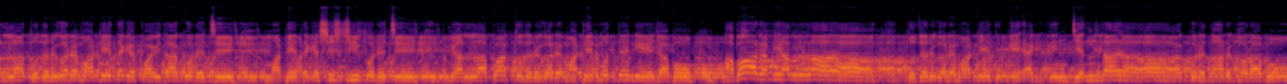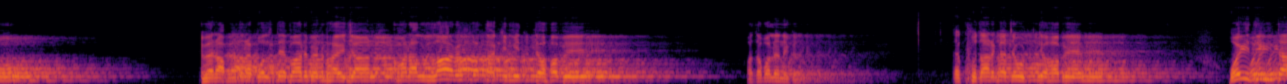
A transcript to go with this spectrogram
আল্লাহ তোদের ঘরে মাটি থেকে পয়দা করেছে, মাটি থেকে সৃষ্টি করেছে। আমি আল্লাহ পাক তোদের ঘরে মাটির মধ্যে নিয়ে যাব। আবার আমি আল্লাহ তোদের ঘরে মাটি থেকে একদিন জেন্দা করে দাঁড় করাবো। এবার আপনারা বলতে পারবেন, ভাইজান, আমার আল্লাহর কথা কি মিথ্যে হবে? কথা বলেন এখানে। তা খোদার কাছে উঠতে হবে। ওই দিনটা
